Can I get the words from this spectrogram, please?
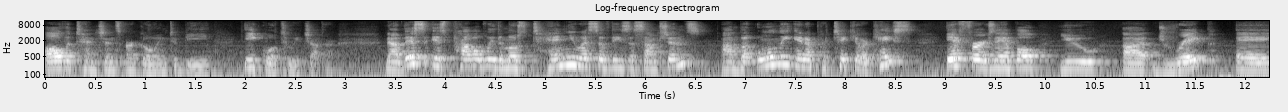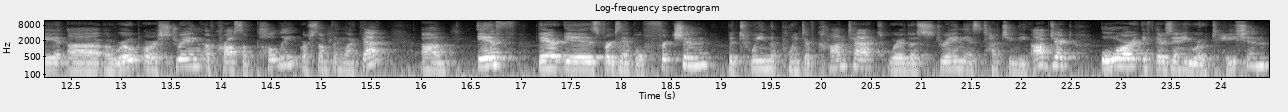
all the tensions are going to be equal to each other. Now this is probably the most tenuous of these assumptions, um, but only in a particular case. If, for example, you uh, drape a, uh, a rope or a string across a pulley or something like that, um, if there is, for example, friction between the point of contact where the string is touching the object, or if there's any rotation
